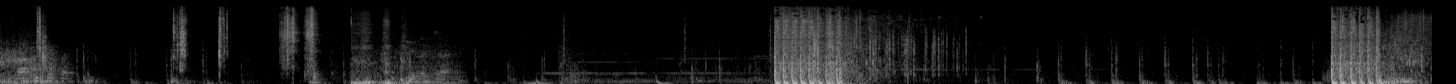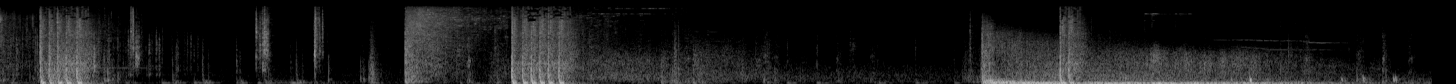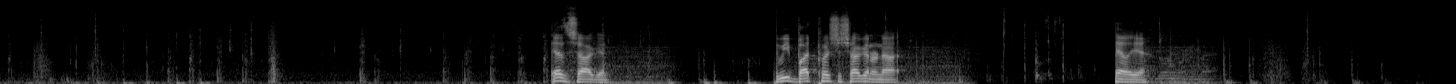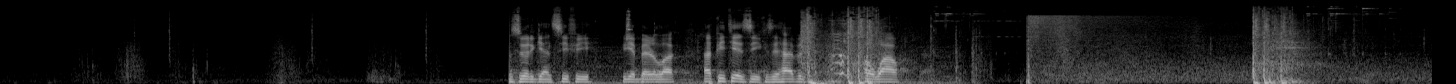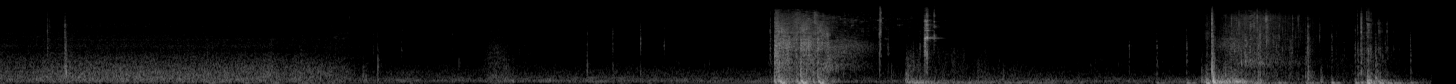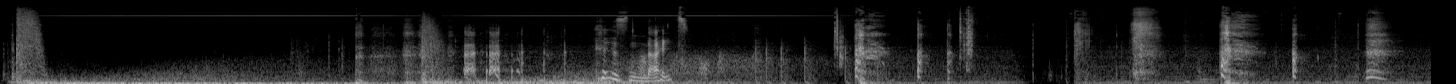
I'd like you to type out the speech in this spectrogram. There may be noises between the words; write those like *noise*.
He has a shotgun. Do we butt push the shotgun or not? Hell yeah. Let's do it again. See if we, get better luck. I have PTSD because it happened. Oh, wow. His night.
